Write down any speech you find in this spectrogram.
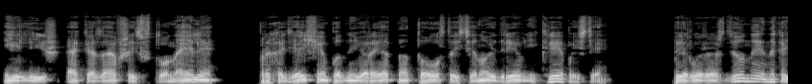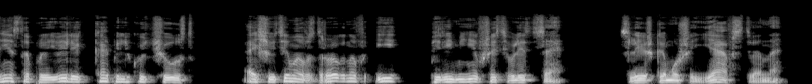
И лишь оказавшись в туннеле, проходящем под невероятно толстой стеной древней крепости, перворожденные наконец-то проявили капельку чувств, ощутимо вздрогнув и переменившись в лице. Слишком уж явственно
